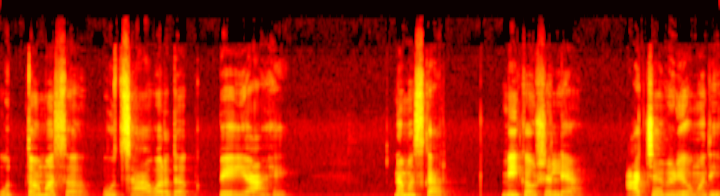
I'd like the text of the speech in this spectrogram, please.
उत्तम असं उत्साहवर्धक पेय आहे. नमस्कार मी कौशल्या. आजच्या व्हिडिओमध्ये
